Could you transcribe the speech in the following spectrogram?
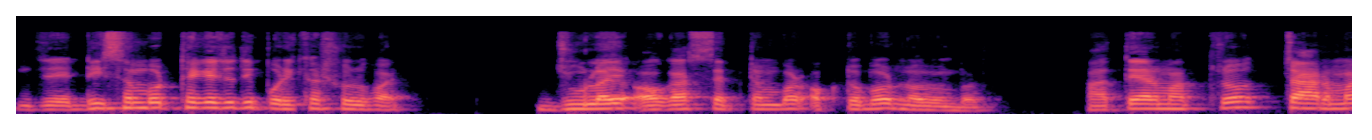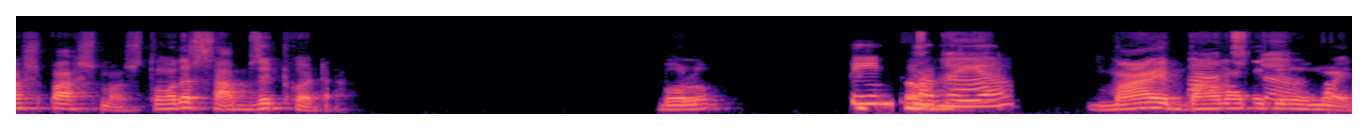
যে ডিসেম্বর থেকে যদি পরীক্ষা শুরু হয় July August September October November হাতে আর মাত্র চার মাস পাঁচ মাস তোমাদের সাবজেক্ট কয়টা? বলো। তিনটা পাঁচটা ভাইয়া মায় বামাতে পাঁচটা। দিব মায়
